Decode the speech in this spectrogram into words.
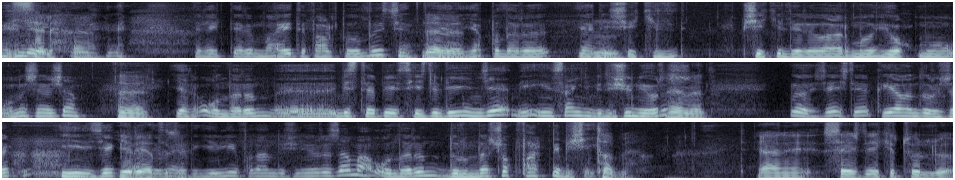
Selam. meleklerin mahiyeti farklı olduğu için Evet. yani yapıları yani Hı. şekil bir şekilleri var mı yok mu onun için hocam Evet. yani onların e, biz tabi secde deyince bir insan gibi düşünüyoruz. Evet. Böylece işte kıyamın duracak, eğilecek, Yere yatacak. gibi falan düşünüyoruz ama onların durumları çok farklı bir şey. Tabi. Yani secde iki türlü.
